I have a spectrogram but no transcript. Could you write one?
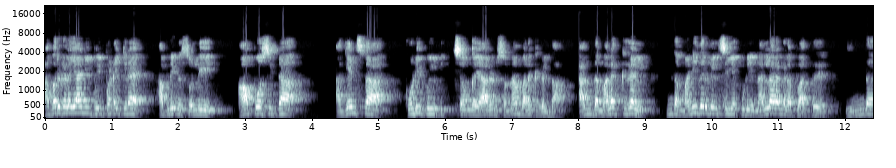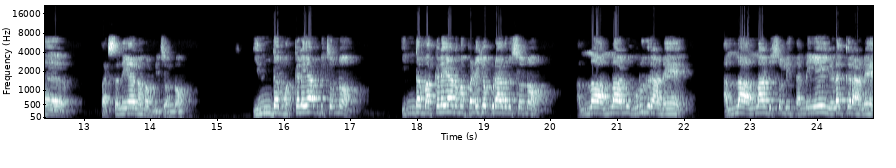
அவர்களையா நீ போய் படைக்கிற? அப்படின்னு சொல்லி ஆப்போசிட்டா அகேன்ஸ்டா கொடி பிடிச்சவங்க யாருன்னு சொன்னா மலக்குகள் தான். அந்த மலக்குகள் இந்த மனிதர்கள் செய்யக்கூடிய நல்லறங்களை பார்த்து இந்த பர்சனையா நம்ம அப்படி சொன்னோம். இந்த மக்களையா அப்படி சொன்னோம். இந்த மக்களையா நம்ம படைக்க கூடாதுன்னு சொன்னோம். அல்லாஹ் அல்லான்னு உருகிறானே. அல்லாஹ் அல்லான்னு சொல்லி தன்னையே இழக்கிறானே.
